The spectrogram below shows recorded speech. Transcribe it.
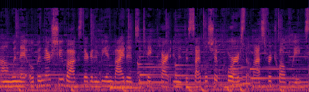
Um, when they open their shoebox, they're going to be invited to take part in a discipleship course that lasts for 12 weeks.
